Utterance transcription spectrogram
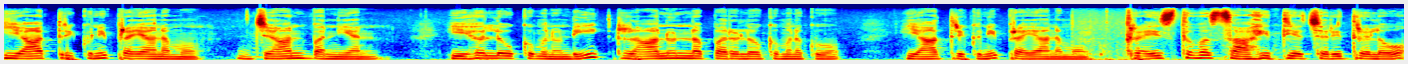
యాత్రికుని ప్రయాణము. జాన్ బన్యన్. ఇహలోకము నుండి రానున్న పరలోకమునకు యాత్రికుని ప్రయాణము. క్రైస్తవ సాహిత్య చరిత్రలో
